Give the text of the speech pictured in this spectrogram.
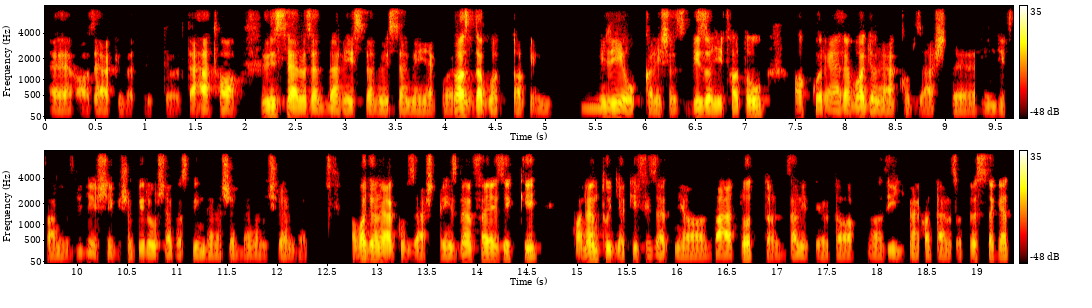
e, az elkövetőktől. Tehát ha bűnszervezetben résztvevő személyek vagy gazdagodtak milliókkal, és ez bizonyítható, akkor erre vagyonelkobzást e, indítványoz az ügyészség, és a bíróság azt minden esetben el is rendel. A vagyonelkobzást pénzben fejezik ki, ha nem tudja kifizetni a vádlott, az elítélt az így meghatározott összeget,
